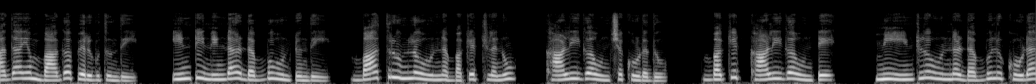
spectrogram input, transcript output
ఆదాయం బాగా పెరుగుతుంది. ఇంటి నిండా డబ్బు ఉంటుంది. బాత్రూంలో ఉన్న బకెట్లను ఖాళీగా ఉంచకూడదు. బకెట్ ఖాళీగా ఉంటే మీ ఇంట్లో ఉన్న డబ్బులు కూడా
